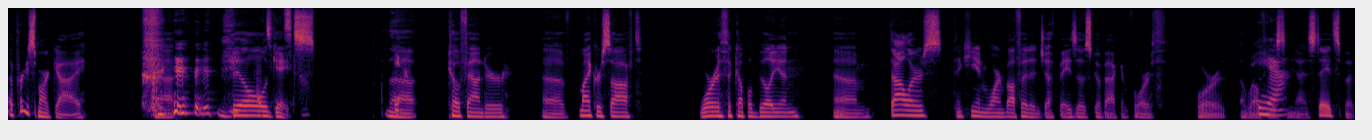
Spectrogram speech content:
a pretty smart guy, uh, Bill Gates, the Yeah. co-founder of Microsoft, worth a couple billion um, dollars. I think he and Warren Buffett and Jeff Bezos go back and forth for a wealth Yeah. in the United States. But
